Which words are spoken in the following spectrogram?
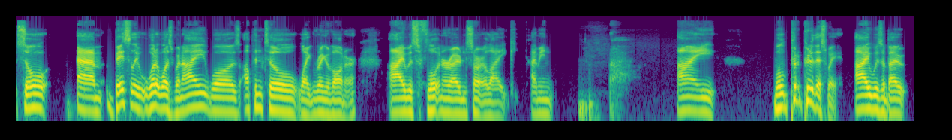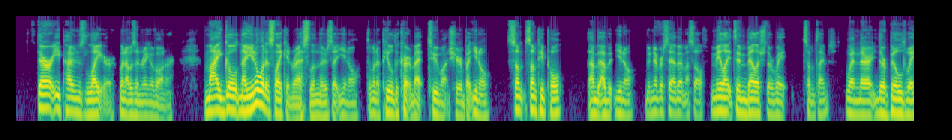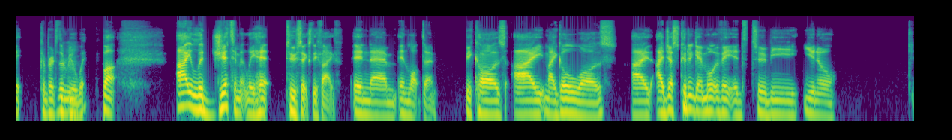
So um basically what it was when I was up until like Ring of Honor, I was floating around sort of like I mean I well put put it this way. I was about 30 pounds lighter when I was in Ring of Honor. My goal now you know what it's like in wrestling. There's a you know, don't want to peel the curtain back too much here, but you know, some some people I, I you know would never say about myself may like to embellish their weight sometimes when they're their build weight compared to the real Mhm. weight. But I legitimately hit 265 in um in lockdown because I my goal was I I just couldn't get motivated to be you know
